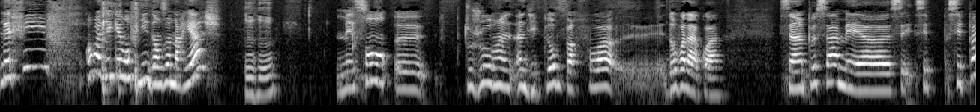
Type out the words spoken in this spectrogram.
Les filles, on va dire qu'elles ont fini dans un mariage. Mhm. mais sans euh, toujours un, un diplôme parfois. euh, donc voilà quoi. C'est un peu ça, mais euh, c'est- pas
